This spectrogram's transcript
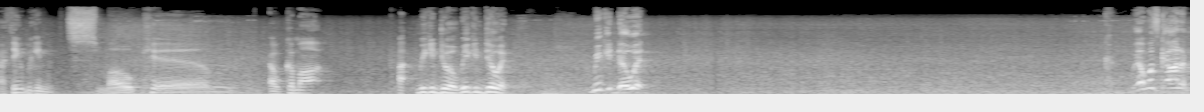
I think we can smoke him. Oh, come on. Uh, we can do it. We can do it. We can do it. We almost got him.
